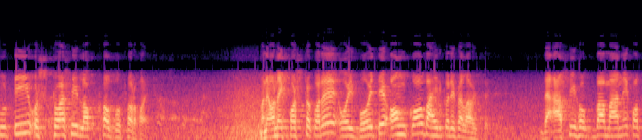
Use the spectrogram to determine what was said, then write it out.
কোটি অষ্টআশি লক্ষ বছর হয়। মানে অনেক কষ্ট করে ওই বইতে অঙ্ক বাহির করে ফেলা হয়েছে। যে আশি হোক বা মানে কত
